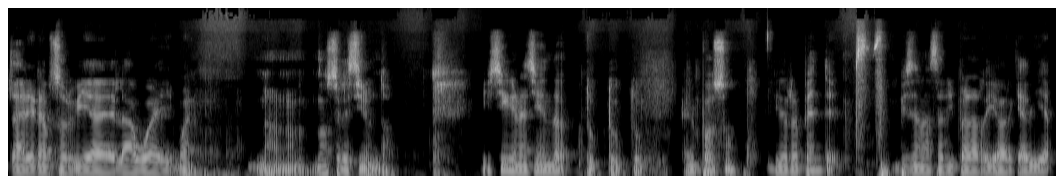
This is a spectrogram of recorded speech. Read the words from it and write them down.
La arena absorbía el agua y bueno, no, no, no se les inundó. Y siguen haciendo tuk tuk tuk el pozo y de repente empiezan a salir para arriba a ver qué había.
